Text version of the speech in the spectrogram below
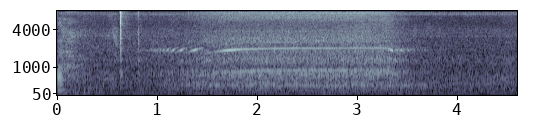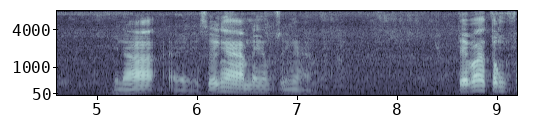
นะนี่นะสวยงามนะครับสวยงาม แต่ว่าตรงไฟ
